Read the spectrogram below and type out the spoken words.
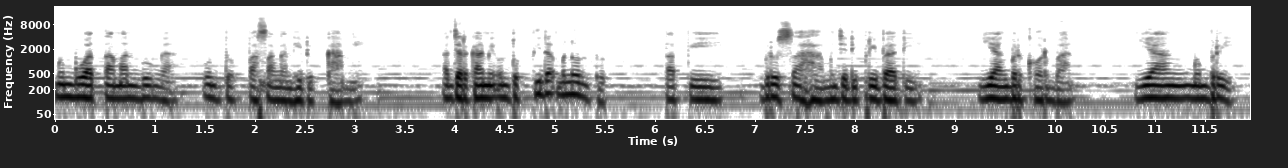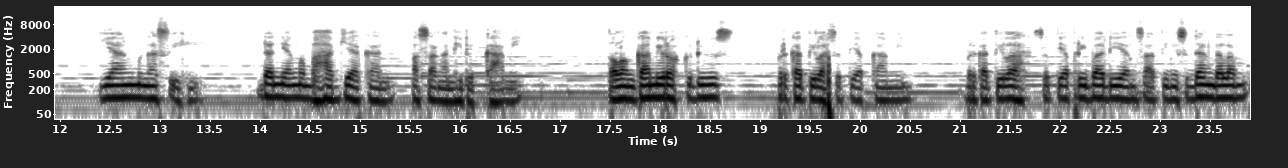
membuat taman bunga untuk pasangan hidup kami. Ajar kami untuk tidak menuntut, tapi berusaha menjadi pribadi yang berkorban, yang memberi, yang mengasihi, dan yang membahagiakan pasangan hidup kami. Tolong kami Roh Kudus, berkatilah setiap kami, berkatilah setiap pribadi yang saat ini sedang dalam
